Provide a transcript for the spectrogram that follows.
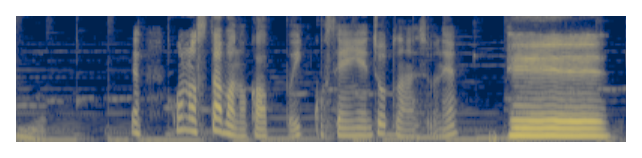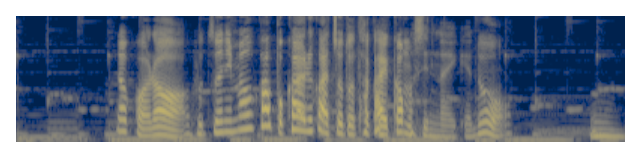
うんで、このスタバのカップ1個1000円ちょっとなんですよね。へえ。だから、普通にマグカップ買えるからちょっと高いかもしれないけど、うん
